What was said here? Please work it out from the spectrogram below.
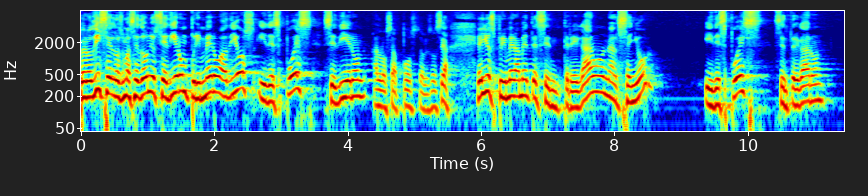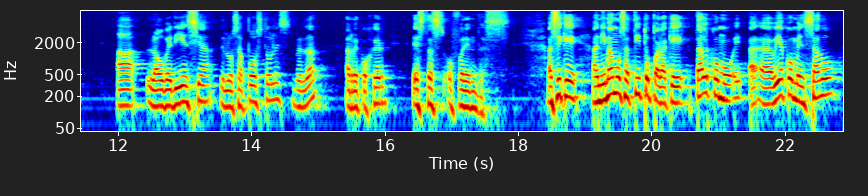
Pero dice, los macedonios se dieron primero a Dios y después se dieron a los apóstoles. O sea, ellos primeramente se entregaron al Señor y después se entregaron a la obediencia de los apóstoles, ¿verdad? A recoger estas ofrendas. Así que animamos a Tito para que, tal como eh, había comenzado,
